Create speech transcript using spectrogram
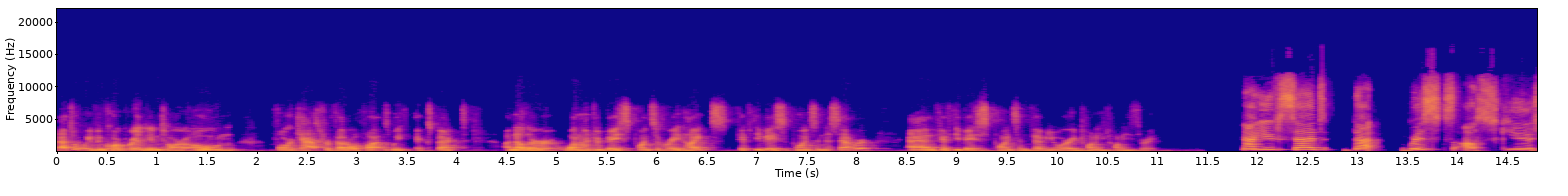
That's what we've incorporated into our own forecast for federal funds. We expect another 100 basis points of rate hikes, 50 basis points in December, and 50 basis points in February 2023. Now, you've said that risks are skewed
